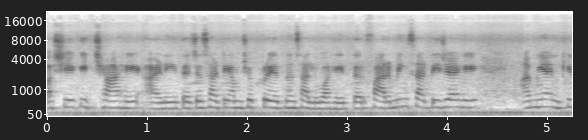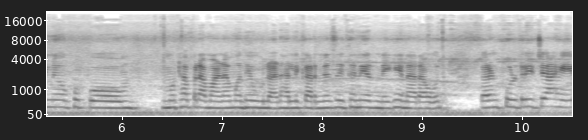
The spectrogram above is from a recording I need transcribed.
अशी एक इच्छा आहे. आणि त्याच्यासाठी आमचे प्रयत्न चालू आहेत. तर फार्मिंगसाठी जे आहे आम्ही आणखीन खूप मोठ्या प्रमाणामध्ये उलाढाल करण्याचा इथे निर्णय घेणार आहोत. कारण पोल्ट्री जे आहे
